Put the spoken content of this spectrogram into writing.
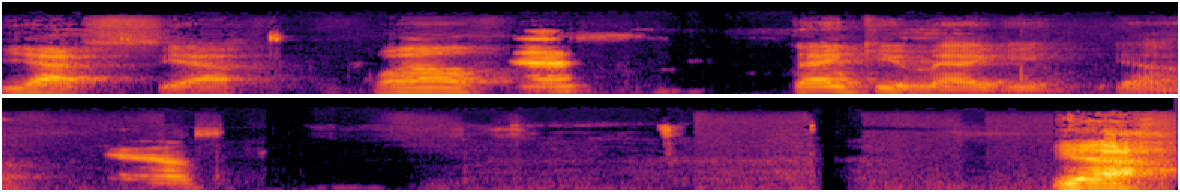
Yes. Yeah. Well, Yeah. thank you, Maggie. Yeah. yeah Yeah.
